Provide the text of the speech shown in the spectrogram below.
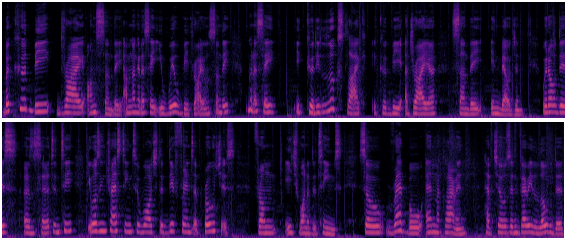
but could be dry on Sunday. I'm not gonna say it will be dry on Sunday, I'm gonna say it could, it looks like it could be a drier Sunday in Belgium. With all this uncertainty, it was interesting to watch the different approaches from each one of the teams. So, Red Bull and McLaren have chosen very loaded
